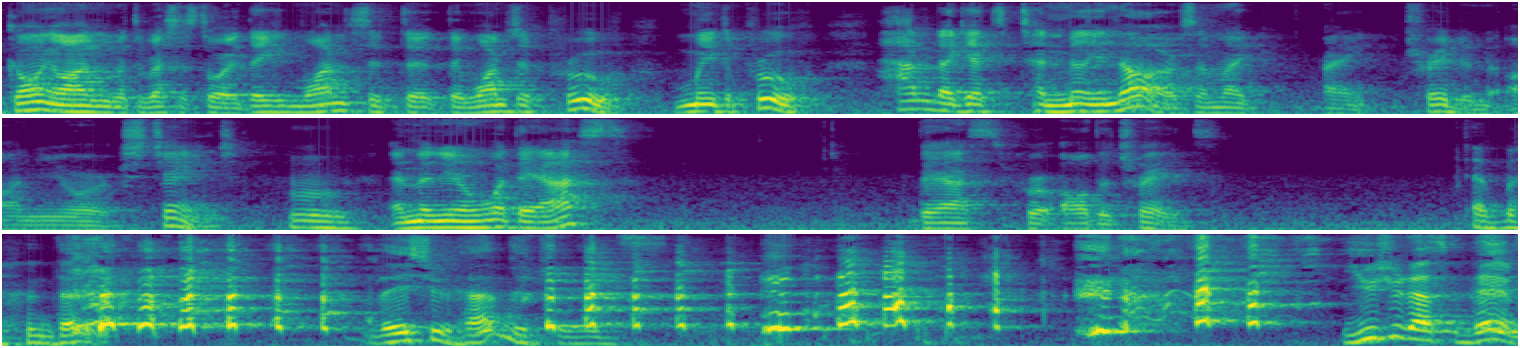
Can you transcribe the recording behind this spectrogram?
going on with the rest of the story. They wanted to they wanted to prove me to prove how did I get to ten million dollars? I'm like I traded on your exchange, Hmm. and then you know what they asked? They asked for all the trades. Yeah, that- they should have the trades. You should ask them.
